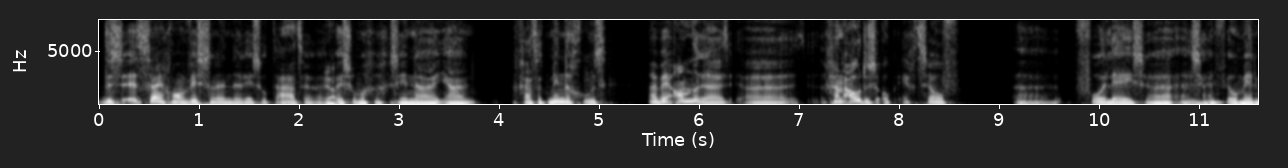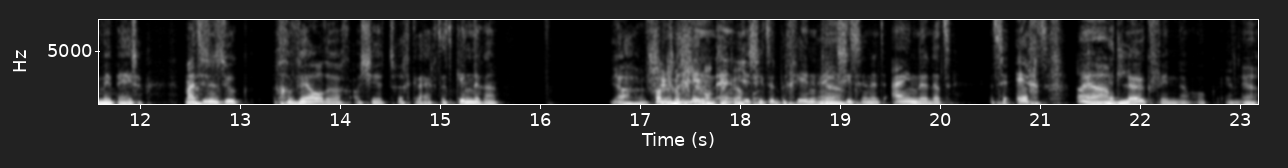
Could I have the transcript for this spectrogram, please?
Dus het zijn gewoon wisselende resultaten. Ja. Bij sommige gezinnen ja, gaat het minder goed. Maar bij anderen eh, gaan ouders ook echt zelf eh, voorlezen. eh, zijn veel meer ermee bezig. Maar het is natuurlijk geweldig als je terugkrijgt dat kinderen Ja, van het begin. En je ziet het begin en je ziet in het einde dat, dat ze echt Nou ja, het leuk vinden ook. En, Ja,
